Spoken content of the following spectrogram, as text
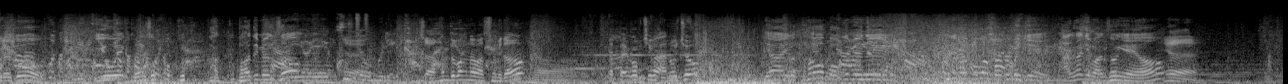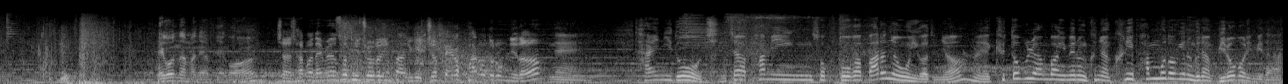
그래도 하부 포탑이 이오의 공격받고 공속폭 있다. 받- 받으면서 구조물이 자, 강 한두 방 남았습니다. 자, 백업지가 안 오죠? 야 이거 타워 먹으면은 번만 먹으면 이제 아간이 완성이에요. 예. 100원 남았네요. 100원. 자, 잡아내면서 뒤쪽으로 좀 빠지고 있죠. 백업 바로 들어옵니다. 네. 타이니도 진짜 farming 속도가 빠른 영웅이거든요. 네, QW 한 방이면은 그냥 creep 한 무더기는 그냥 밀어버립니다.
